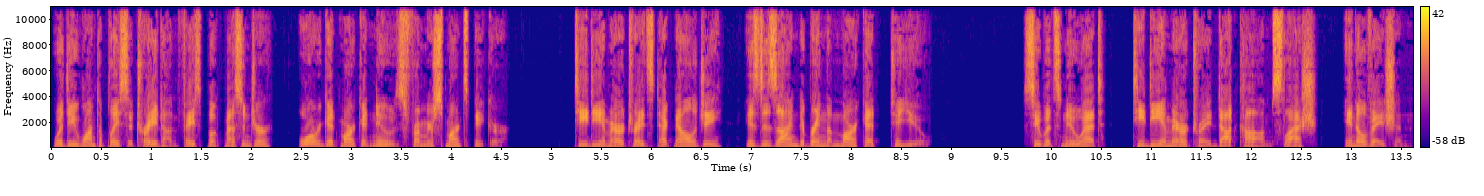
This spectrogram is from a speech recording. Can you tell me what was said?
Whether you want to place a trade on Facebook Messenger or get market news from your smart speaker, TD Ameritrade's technology is designed to bring the market to you. See what's new at tdameritrade.com/innovation.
